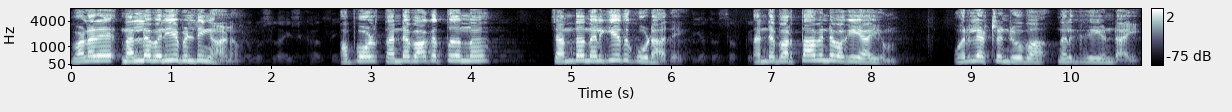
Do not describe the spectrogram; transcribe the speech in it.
വളരെ നല്ല വലിയ ബിൽഡിംഗ് ആണ് അപ്പോൾ തന്റെ ഭാഗത്ത് നിന്ന് ചന്ത നൽകിയത് കൂടാതെ തന്റെ ഭർത്താവിന്റെ വകയായും ഒരു ലക്ഷം രൂപ നൽകുകയുണ്ടായി.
